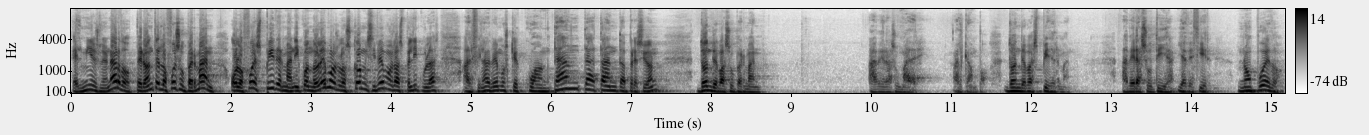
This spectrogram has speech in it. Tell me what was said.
el mío es Leonardo, pero antes lo fue Superman o lo fue Spiderman, y cuando leemos los cómics y vemos las películas, al final vemos que con tanta, tanta presión, ¿dónde va Superman? A ver a su madre, al campo. ¿Dónde va Spiderman? A ver a su tía y a decir, no puedo.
